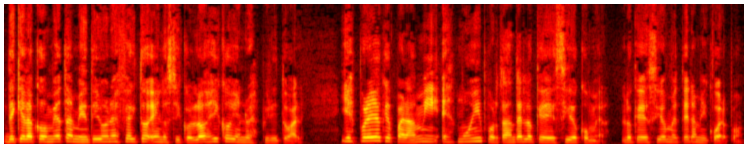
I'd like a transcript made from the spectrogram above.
de que la comida también tiene un efecto en lo psicológico y en lo espiritual. Y es por ello que para mí es muy importante lo que decido comer, lo que decido meter a mi cuerpo.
